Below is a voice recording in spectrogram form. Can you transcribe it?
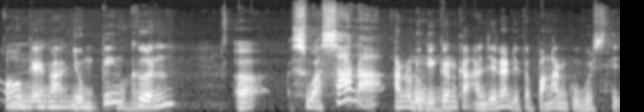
oke nga nyumpingkeun eh, suasana anu dugikeun ka anjeunna di tepangan ku Gusti.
